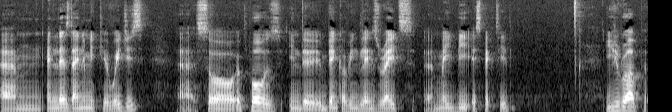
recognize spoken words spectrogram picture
um, and less dynamic uh, wages. Uh, so a pause in the Bank of England's rates uh, may be expected. Europe,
